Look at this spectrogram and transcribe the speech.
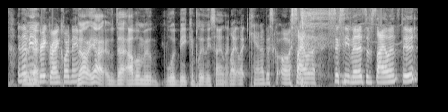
and that'd be a great grindcore name. no, yeah, the album would- would be completely silent. Like like cannabis. co- Oh, silent. Sixty minutes of silence, dude.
